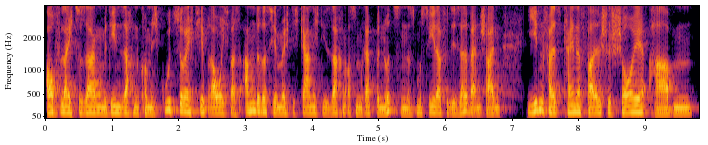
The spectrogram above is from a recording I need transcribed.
Auch vielleicht zu sagen, mit den Sachen komme ich gut zurecht, hier brauche ich was anderes, hier möchte ich gar nicht die Sachen aus dem Rap benutzen. Das muss jeder für sich selber entscheiden. Jedenfalls keine falsche Scheu haben,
